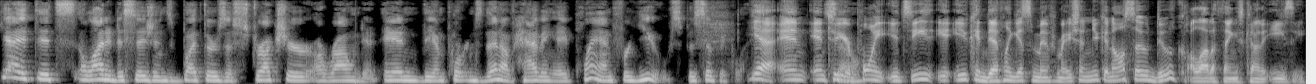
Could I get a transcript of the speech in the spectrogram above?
yeah, it, it's a lot of decisions, but there's a structure around it and the importance then of having a plan for you specifically. Yeah, and and to your point, it's easy. You can definitely get some information. You can also do a lot of things kind of easy,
